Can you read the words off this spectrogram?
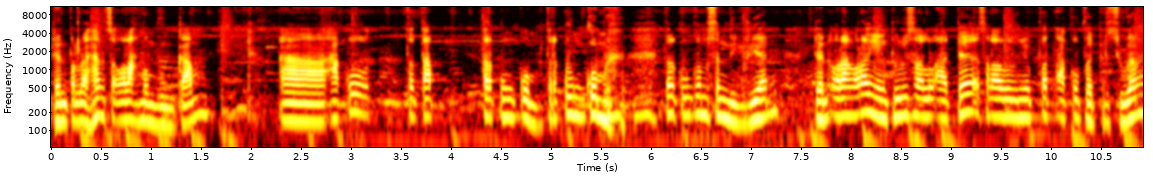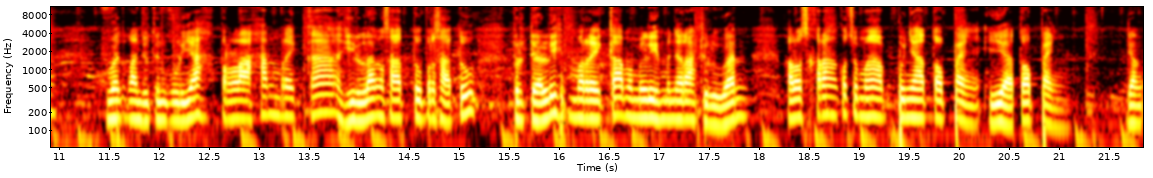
dan perlahan seolah membungkam eh, aku tetap terkungkum terkungkum terkungkum sendirian. Dan orang-orang yang dulu selalu ada selalu nyupport aku buat berjuang buat lanjutin kuliah perlahan mereka hilang satu persatu berdalih mereka memilih menyerah duluan. Kalau sekarang aku cuma punya topeng iya topeng. Yang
